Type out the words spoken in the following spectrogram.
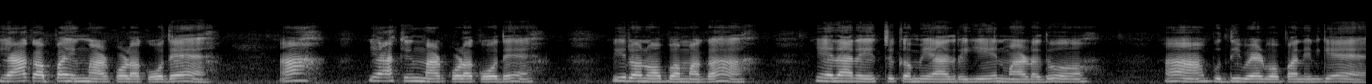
ಯಾಕಪ್ಪ ಹಿಂಗೆ ಮಾಡ್ಕೊಳಕ್ ಹೋದೆ? ಆ, ಯಾಕೆ ಹಿಂಗೆ ಮಾಡ್ಕೊಳಕ್ ಹೋದೆ? ಇರೋನೊಬ್ಬ ಮಗ, ಏನಾರು ಹೆಚ್ಚು ಕಮ್ಮಿ ಆದ್ರೆ ಏನು ಮಾಡೋದು? ಆ, ಬುದ್ಧಿ ಬೇಡ್ವಪ್ಪ ನಿನಗೆ.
